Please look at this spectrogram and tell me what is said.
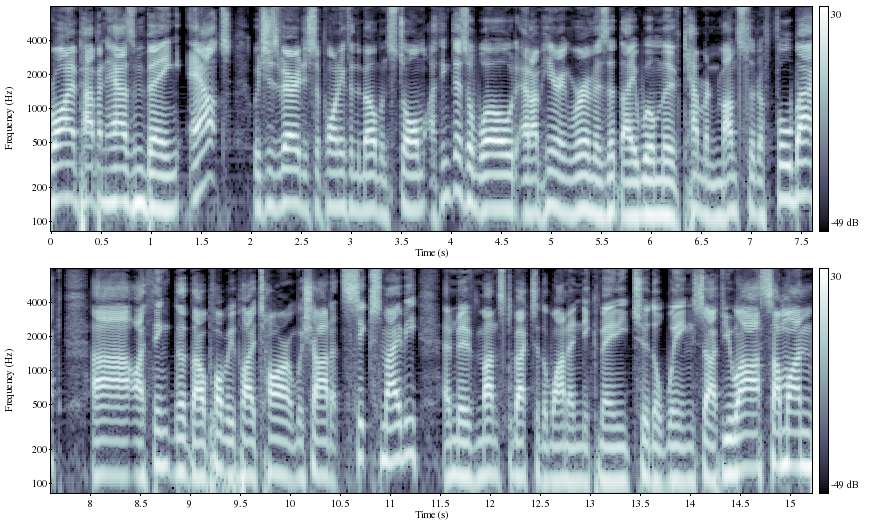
Ryan Papenhuyzen being out, which is very disappointing for the Melbourne Storm. I think there's a world, and I'm hearing rumours that they will move Cameron Munster to fullback. Uh, I think that they'll probably play Tyran Wishart at six, maybe, and move Munster back to the one and Nick Meaney to the wing. So if you are someone.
